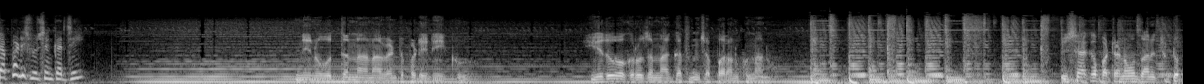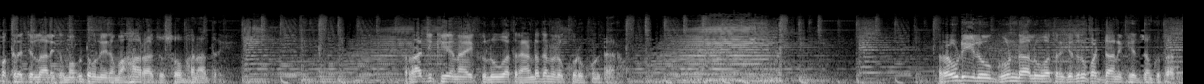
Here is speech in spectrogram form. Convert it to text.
చెప్పండి శివశంకర్జీ. నేను వద్దన్నా నా వెంటపడే నీకు ఏదో ఒక రోజు నా గతం చెప్పాలనుకున్నాను. విశాఖపట్నం దాని చుట్టుపక్కల జిల్లాలకు మగుటం లేని మహారాజు శోభనాద్రి. రాజకీయ నాయకులు అతని అండదండలు కోరుకుంటారు. రౌడీలు గూండాలు అతనికి ఎదురుపడ్డానికి దొంకుతారు.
